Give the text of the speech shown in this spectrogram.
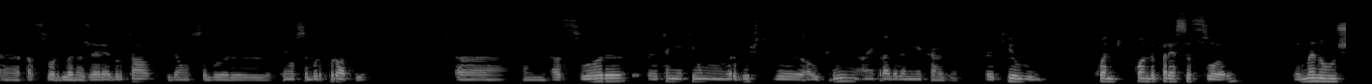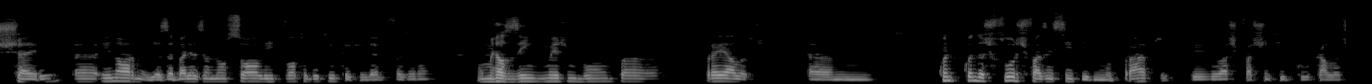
Ah, a flor de laranjeira é brutal e dá um sabor, uh, tem um sabor próprio. Ah, a flor, eu tenho aqui um arbusto de alecrim à entrada da minha casa. Aquilo, quando, quando aparece a flor, emana um cheiro ah, enorme e as abelhas andam só ali de volta daquilo, que aquilo deve fazer um, um melzinho mesmo bom para, para elas. Ahm, quando, quando as flores fazem sentido no prato, eu acho que faz sentido colocá-las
